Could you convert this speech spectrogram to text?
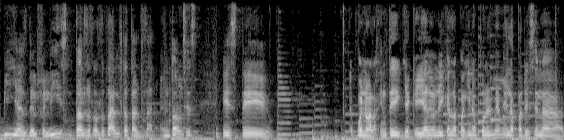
Villas del Feliz, tal, tal, tal, tal, tal, tal, tal. Entonces, este bueno, a la gente, ya que ya le like a la página por el meme, le aparece la,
